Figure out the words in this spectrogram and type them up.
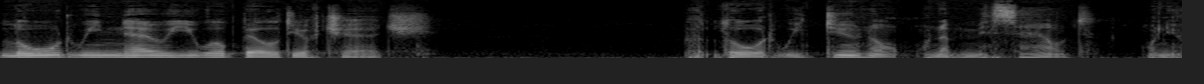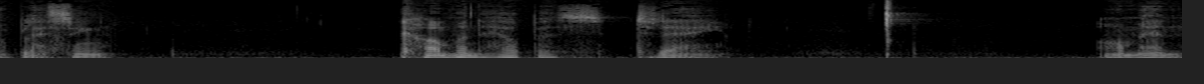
Lord, we know you will build your church, but Lord, we do not want to miss out on your blessing. Come and help us today. Amen.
